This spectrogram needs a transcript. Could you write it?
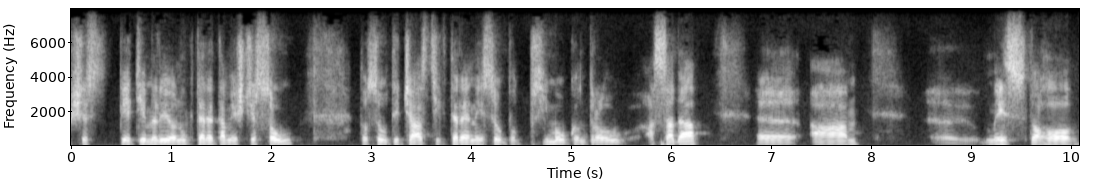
šest, pěti milionů, které tam ještě jsou. To jsou ty části, které nejsou pod přímou kontrolou Asada eh, a eh, my z toho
